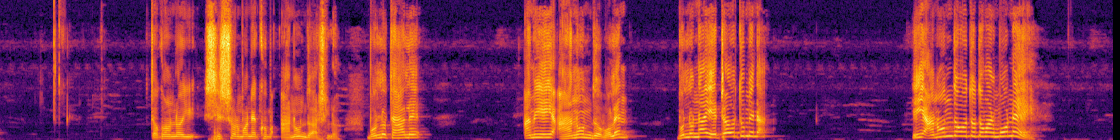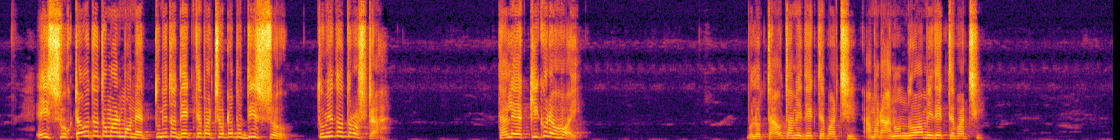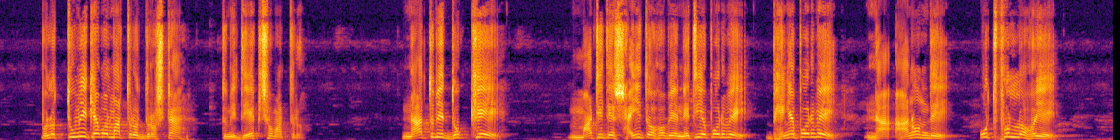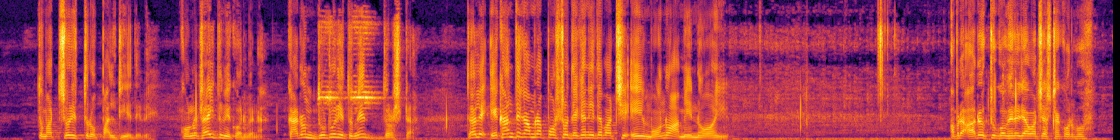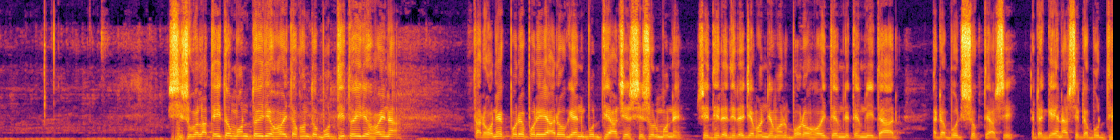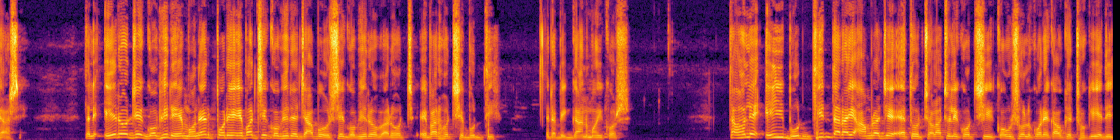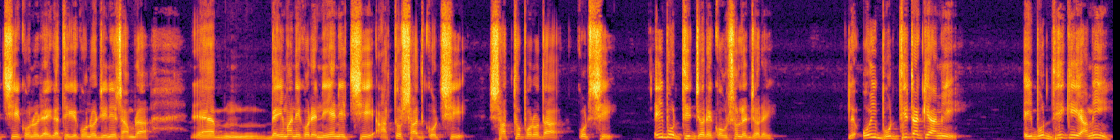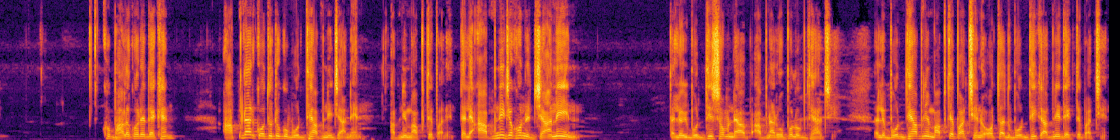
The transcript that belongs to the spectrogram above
তখন ওই শিষ্যর মনে খুব আনন্দ আসলো। বলল, তাহলে আমি এই আনন্দ বলেন? বলল, না, এটাও তুমি না। এই আনন্দও তো তোমার মনে। এই সুখটাও তো তোমার মনে। তুমি তো দেখতে পাচ্ছ, ওটা তো দৃশ্য। তুমি তো দ্রষ্টা। তাহলে এক কী করে হয়? বলল, তাও তো আমি দেখতে পাচ্ছি। আমার আনন্দও আমি দেখতে পাচ্ছি। বলল, তুমি কেবলমাত্র দ্রষ্টা। তুমি দেখছ মাত্র। না তুমি দুঃখে মাটিতে শায়িত হবে, নেতিয়ে পড়বে, ভেঙে পড়বে, না আনন্দে উৎফুল্ল হয়ে তোমার চরিত্র পাল্টিয়ে দেবে। কোনোটাই তুমি করবে না। কারণ দুটোরই তুমি দ্রষ্টা। তাহলে এখান থেকে আমরা স্পষ্ট দেখে নিতে পারছি, এই মনও আমি নই। আমরা আরও একটু গভীরে যাওয়ার চেষ্টা করব। শিশুবেলাতেই তো মন তৈরি হয়, তখন তো বুদ্ধি তৈরি হয় না। তার অনেক পরে পরে আরও জ্ঞান বুদ্ধি আছে শিশুর মনে। সে ধীরে ধীরে যেমন যেমন বড় হয়, তেমনি তেমনি তার একটা বোধশক্তি আসে, একটা জ্ঞান আসে, একটা বুদ্ধি আসে। তাহলে এরও যে গভীরে, মনের পরে এবার যে গভীরে যাব, সে গভীর এবার হচ্ছে এবার হচ্ছে বুদ্ধি। এটা বিজ্ঞানময় কোষ। তাহলে এই বুদ্ধির দ্বারাই আমরা যে এত চলাচলি করছি, কৌশল করে কাউকে ঠকিয়ে দিচ্ছি, কোনো জায়গা থেকে কোনো জিনিস আমরা বেইমানি করে নিয়ে নিচ্ছি, আত্মসাৎ করছি, স্বার্থপরতা করছি এই বুদ্ধির জোরে, কৌশলের তাহলে ওই বুদ্ধিটাকে আমি, এই বুদ্ধি কি আমি খুব ভালো করে দেখেন, আপনার কতটুকু বুদ্ধি আপনি জানেন, আপনি মাপতে পারেন। তাহলে আপনি যখন জানেন, তাহলে ওই বুদ্ধির সম্বন্ধে আপনার উপলব্ধি আছে। তাহলে বুদ্ধি আপনি মাপতে পারছেন, অর্থাৎ বুদ্ধিকে আপনি দেখতে পাচ্ছেন।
